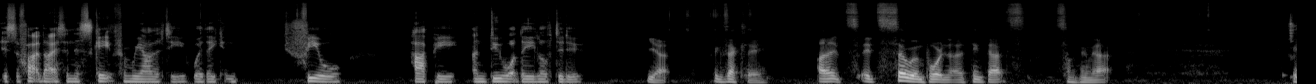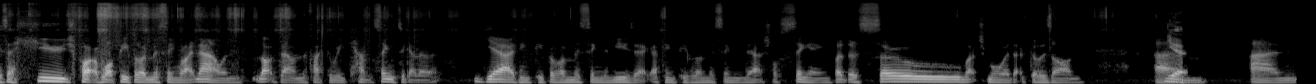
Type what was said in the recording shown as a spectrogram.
it's the fact that it's an escape from reality where they can feel happy and do what they love to do. Yeah, exactly. And it's it's so important. I think that's something that is a huge part of what people are missing right now in lockdown. The fact that we can't sing together. Yeah, I think people are missing the music. I think people are missing the actual singing. But there's so much more that goes on. Um, Yeah. And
